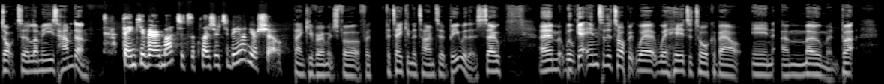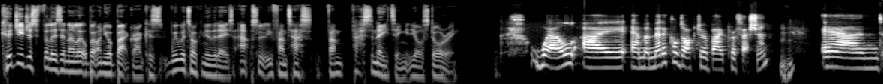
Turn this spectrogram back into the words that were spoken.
Dr. Lamees Hamdan. Thank you very much. It's a pleasure to be on your show. Thank you very much for for, for taking the time to be with us. So, um, we'll get into the topic where we're here to talk about in a moment. But could you just fill us in a little bit on your background? Because we were talking the other day. It's absolutely fantastic, fan, fascinating your story. Well, I am a medical doctor by profession, mm-hmm. and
